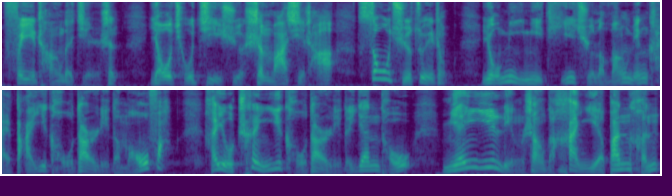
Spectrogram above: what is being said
非常的谨慎，要求继续深挖细查，搜取罪证，又秘密提取了王明凯大衣口袋里的毛发，还有衬衣口袋里的烟头、棉衣领上的汗液斑痕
